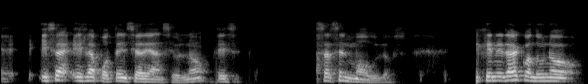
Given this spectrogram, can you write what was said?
eh, esa es la potencia de Ansible, ¿no? Es basarse en módulos. En general, cuando uno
